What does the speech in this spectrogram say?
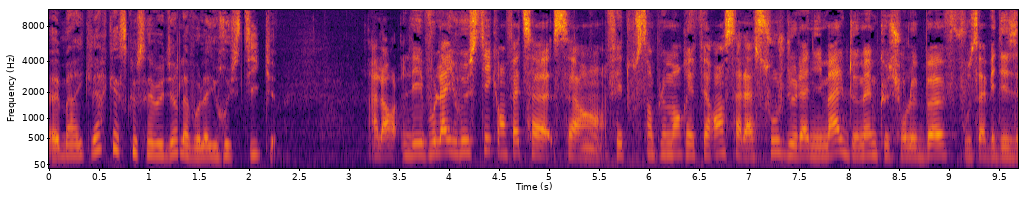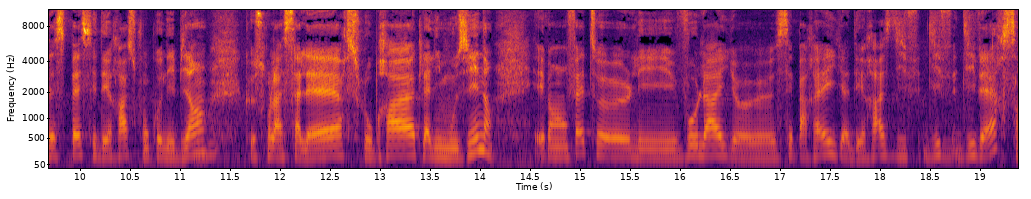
Euh, Marie-Claire, qu'est-ce que ça veut dire de la volaille rustique? Alors, les volailles rustiques, en fait, ça, ça, fait tout simplement référence à la souche de l'animal, de même que sur le bœuf, vous avez des espèces et des races qu'on connaît bien, mhm. que sont la salaire, l'aubrac, la limousine. Et ben en fait, euh, les volailles, euh, c'est pareil, il y a des races diverses,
